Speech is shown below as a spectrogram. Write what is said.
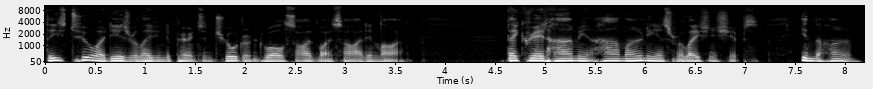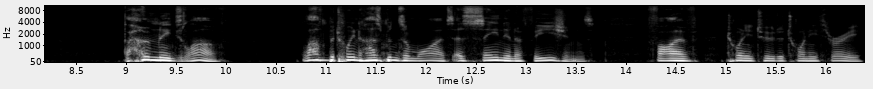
These two ideas relating to parents and children dwell side by side in life. They create harmonious relationships in the home. The home needs love. Love between husbands and wives, as seen in Ephesians 5 22 to 23.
